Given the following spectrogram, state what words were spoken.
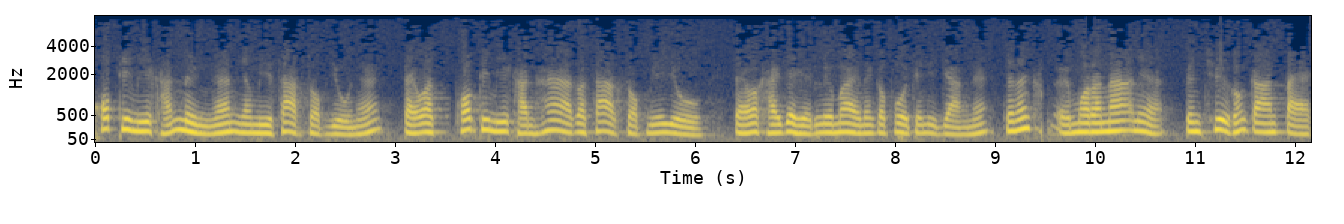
พบที่มีขันหนึ่งนั้นยังมีซากศพอยู่นะ แต่ว่าพบที่มีขันห้าก็ซากศพมีอยู่ แต่ว่าใครจะเห็นหรือไม่นั่นก็พูดกันอีกอย่างนะฉะนั้นเออมรณะเนี่ยเป็นชื่อของการแตก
